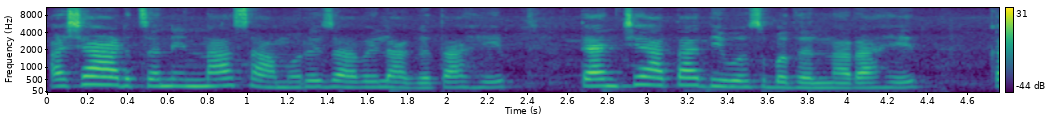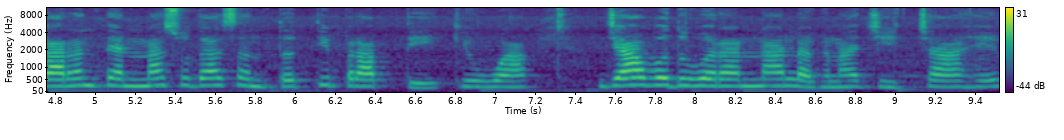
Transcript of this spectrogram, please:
अशा अडचणींना सामोरे जावे लागत आहे त्यांचे आता दिवस बदलणार आहेत. कारण त्यांनासुद्धा संतती प्राप्ती किंवा ज्या वधूवरांना लग्नाची इच्छा आहे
